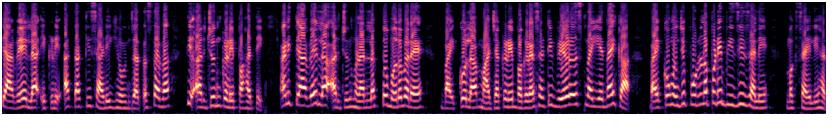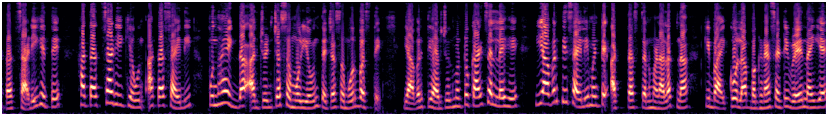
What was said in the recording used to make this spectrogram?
त्यावेळेला इकडे आता ती साडी घेऊन जात असताना ती अर्जुनकडे पाहते. आणि त्यावेळेला अर्जुन म्हणायला लागतो बरोबर आहे. बायकोला माझ्याकडे बघण्यासाठी वेळच नाहीये नाही का? बायको म्हणजे पूर्णपणे बिझी झाले. मग सायली हातात साडी घेते. हातात साडी घेऊन आता सायली पुन्हा एकदा अर्जुनच्या समोर येऊन त्याच्यासमोर बसते. यावरती अर्जुन म्हणतो काय चाललंय हे? यावरती सायली म्हणते आत्ताच तर म्हणालात ना की बायकोला बघण्यासाठी वेळ नाहीये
